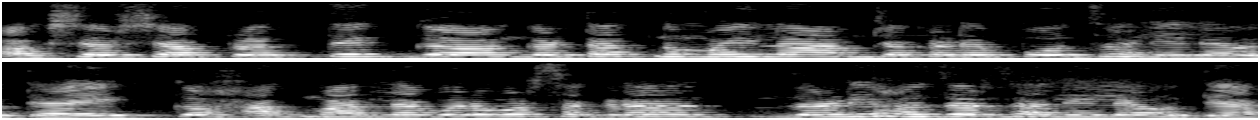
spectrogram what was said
अक्षरशः प्रत्येक ग- गटातनं महिला आमच्याकडे पोच झालेल्या होत्या. एक हाक मारल्याबरोबर सगळ्या जणी हजर झालेल्या होत्या.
